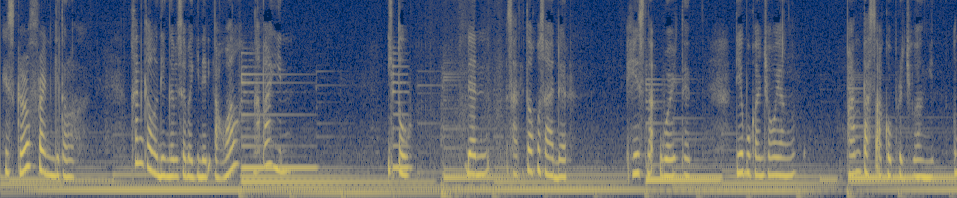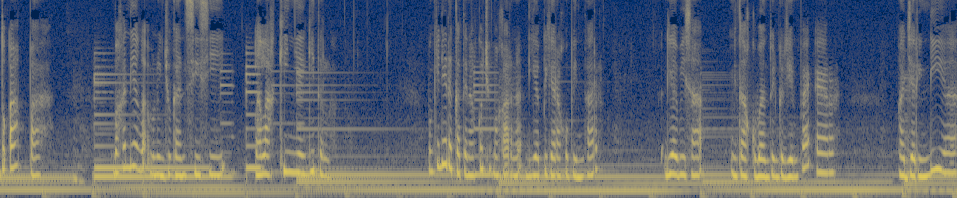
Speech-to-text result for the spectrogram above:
his girlfriend gitu loh? Kan kalau dia nggak bisa bagian dari awal ngapain? Itu dan saat itu aku sadar he's not worth it. Dia bukan cowok yang pantas aku perjuangin. Untuk apa? Bahkan dia nggak menunjukkan sisi lelakinya gitu loh. Mungkin dia deketin aku cuma karena dia pikir aku pintar. Dia bisa minta aku bantuin kerjaan PR ngajarin dia.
